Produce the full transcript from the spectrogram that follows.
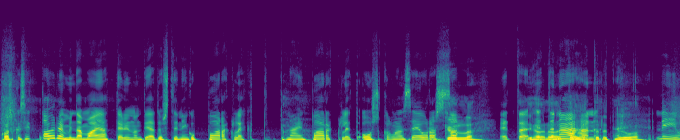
Koska sitten toinen, mitä mä ajattelin, on tietysti niinku Parklet, näin Parklet Oskalan seurassa. Kyllä. Että, Ihanaa, että, että näähän, ajattelet minua. Niin,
